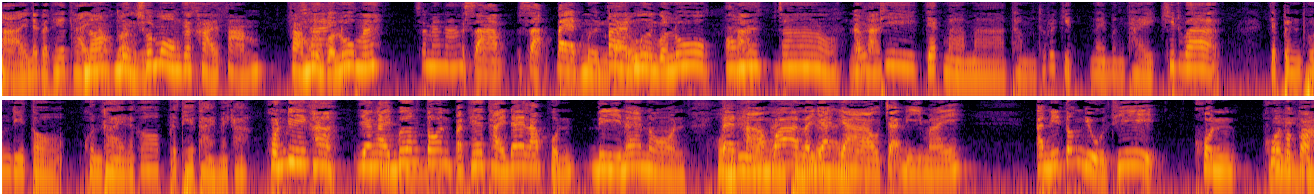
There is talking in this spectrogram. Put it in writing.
ขายในประเทศไทยเนาะรตอหนึ่งชั่วโมงจะขายสามสามหมื่นกว่าลูกไหมใช่ไหมนะสามสะแปดหมื่นแปดหมื่นกว่าลูกอ๋อค่ะแม่เจ้าแล้วนะคะที่แจ็คมามาทำธุรกิจในเมืองไทย คิดว่าจะเป็นผลดีต่อคนไทยแล้วก็ประเทศไทยไหมคะ ผลดีค่ะ ยังไงเบื้องต้นประเทศไทยได้รับผลดีแน่นอนผลแต่ดีถามว่ายังไงผลดีระยะยังไงยาวจะดีไหม อันนี้ต้องอยู่ที่คน ผู้ประกอบ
